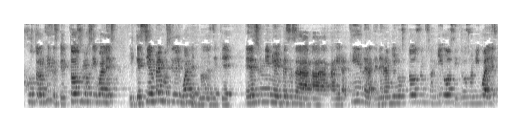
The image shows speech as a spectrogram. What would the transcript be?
justo lo que dices, que todos somos iguales y que siempre hemos sido iguales, ¿no? Desde que eres un niño y empiezas a, a ir a kinder, a tener amigos, todos somos amigos y todos son iguales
